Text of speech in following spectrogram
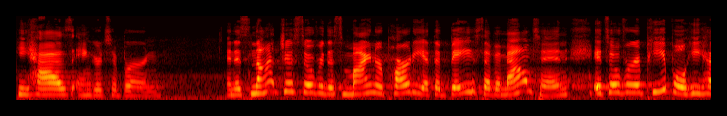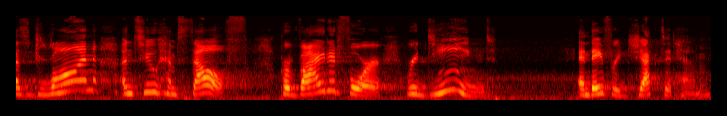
He has anger to burn. And it's not just over this minor party at the base of a mountain, it's over a people he has drawn unto himself, provided for, redeemed, and they've rejected him.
